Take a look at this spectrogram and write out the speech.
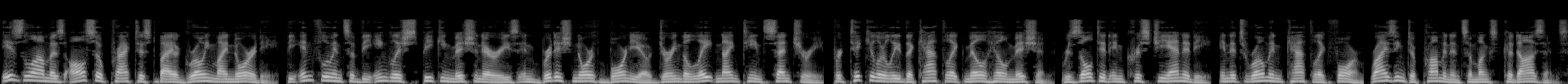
Islam is also practiced by a growing minority. The influence of the English speaking missionaries in British North Borneo during the late 19th century, particularly the Catholic Mill Hill Mission, resulted in Christianity, in its Roman Catholic form, rising to prominence amongst Kadazans.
